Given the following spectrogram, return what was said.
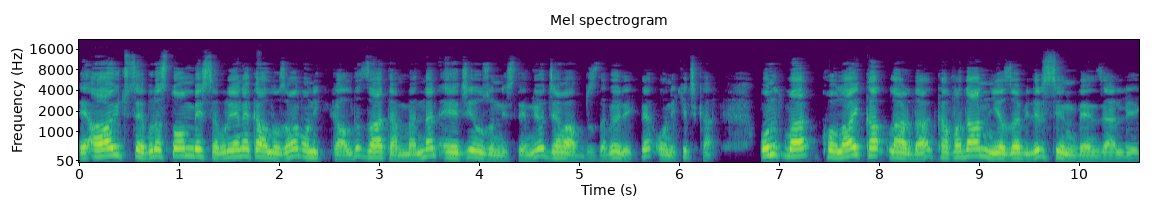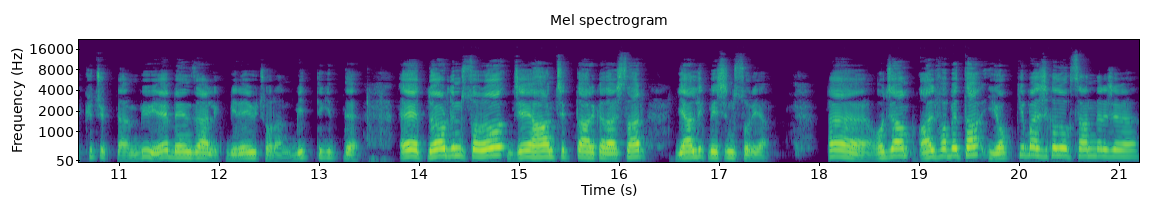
E a 3 ise burası da 15 ise buraya ne kaldı o zaman? 12 kaldı. Zaten benden EC uzunluğu isteniyor. Cevabımız da böylelikle 12 çıkar. Unutma kolay katlarda kafadan yazabilirsin benzerliği. Küçükten büyüğe benzerlik 1'e 3 oran. Bitti gitti. Evet dördüncü soru Ceyhan çıktı arkadaşlar. Geldik beşinci soruya. He, hocam alfa beta yok ki başka 90 derece be.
